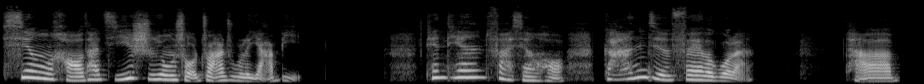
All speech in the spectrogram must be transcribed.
幸好他及时用手抓住了崖壁。天天发现后，赶紧飞了过来，他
